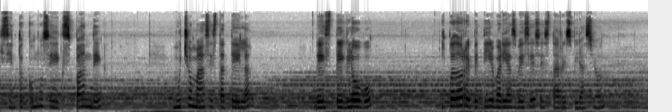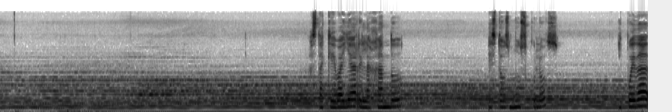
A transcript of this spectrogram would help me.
siento cómo se expande mucho más esta tela de este globo y puedo repetir varias veces esta respiración. Hasta que vaya relajando estos músculos y pueda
